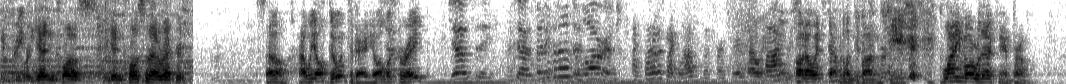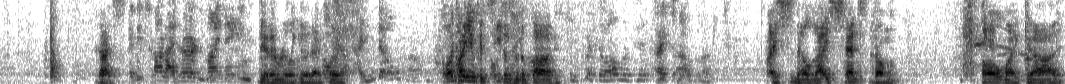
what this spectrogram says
bite. We're getting close. We're getting close to that record. So, how we all doing today? You all look great. Josie. Josie. Laura. I thought it was my glasses at first. There's Oh. Oh no, it's definitely the fog machine. There's plenty more where that came from. Nice. thought I heard my name. Yeah, they're really good actually. Oh, I like how you could see them through the fog. I smelled them. I smelled, I sensed them. Oh my god.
